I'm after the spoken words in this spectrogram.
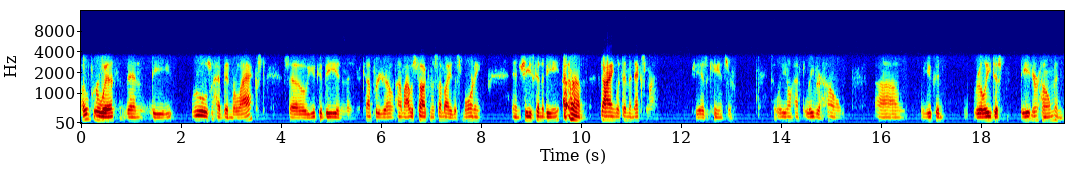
over with, then the rules have been relaxed. So you could be in the comfort of your own home. I was talking to somebody this morning, and she's going to be dying within the next month. She has a cancer. So well, you don't have to leave your home um, you could really just be at your home and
